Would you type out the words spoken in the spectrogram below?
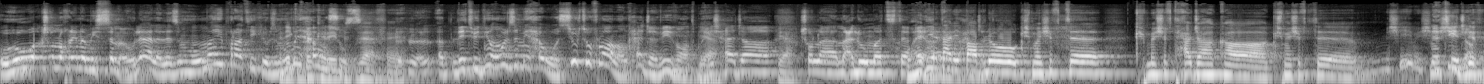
وهو شغل الأخرين راهم يسمعوا لا لا لازم هما يبراتيكيو لازم هما يحوسوا بزاف، إيه. ليتيديون هو لازم يحوس سيرتو في لالونغ حاجة فيفونت ماهيش. حاجة Yeah. شغل معلومة تستفيد وهذه تاع لي طابلو كش ما شفت كش ما شفت حاجة هكا كش ما شفت ماشي ماشي نتيجة. ماشي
